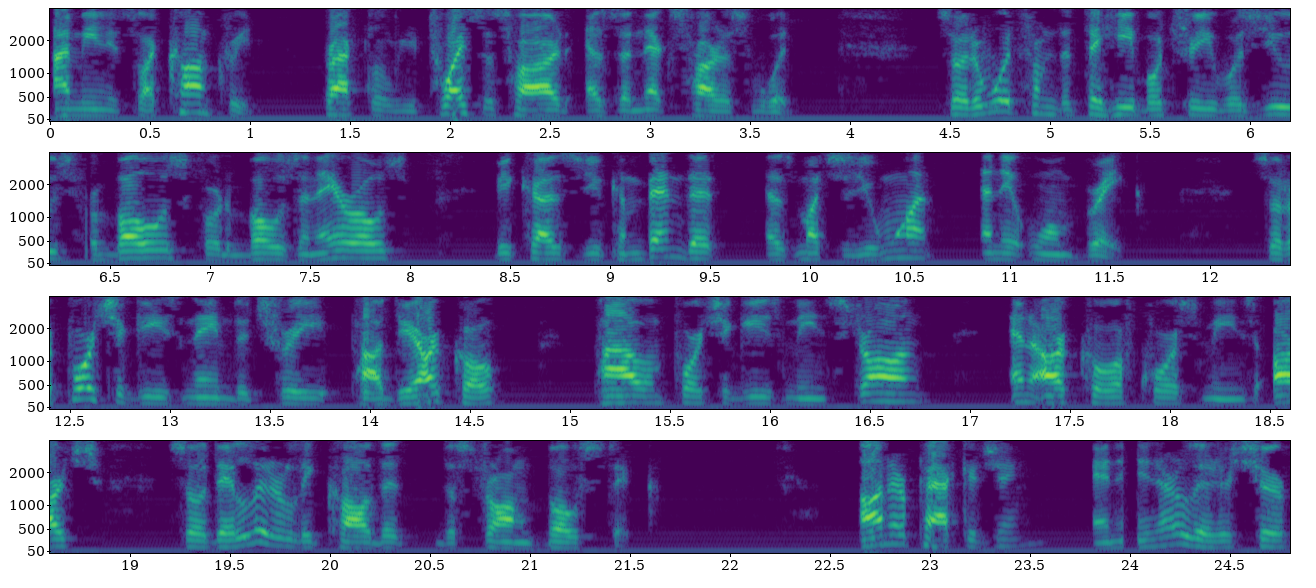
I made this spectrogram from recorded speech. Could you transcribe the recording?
I mean, it's like concrete, practically twice as hard as the next hardest wood. So the wood from the Taheebo tree was used for bows, for the bows and arrows, because you can bend it as much as you want and it won't break. So the Portuguese named the tree pau de arco. Pau in Portuguese means strong, and arco, of course, means arch. So they literally called it the strong bow stick. On our packaging and in our literature,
